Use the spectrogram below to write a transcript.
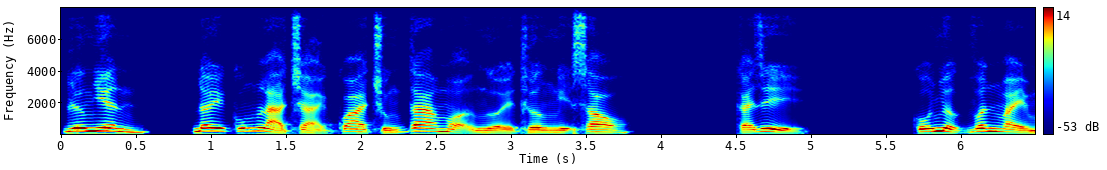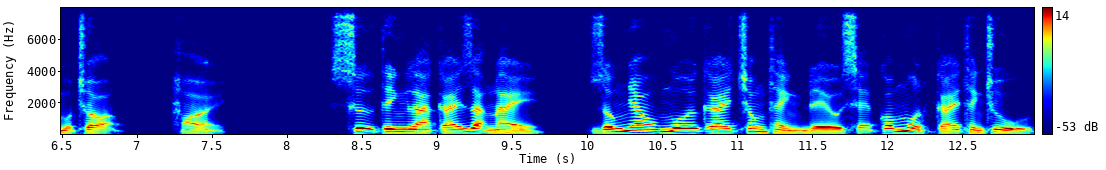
đương nhiên, đây cũng là trải qua chúng ta mọi người thương nghị sau. Cái gì? Cố nhược vân mày một trọn, hỏi. Sự tình là cái dạng này, giống nhau mỗi cái trong thành đều sẽ có một cái thành chủ,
